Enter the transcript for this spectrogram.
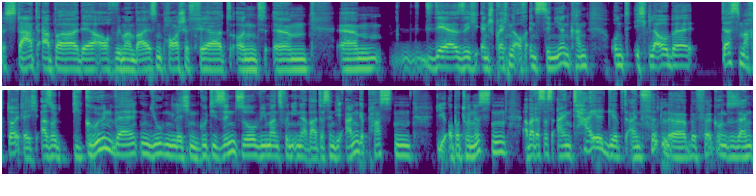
Start-Upper, der auch, wie man weiß, ein Porsche fährt und ähm, ähm, der sich entsprechend auch inszenieren kann. Und ich glaube, das macht deutlich, also die grün wählenden Jugendlichen, gut, die sind so, wie man es von ihnen erwartet, das sind die angepassten, die Opportunisten, aber dass es einen Teil gibt, ein Viertel der Bevölkerung zu sagen,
